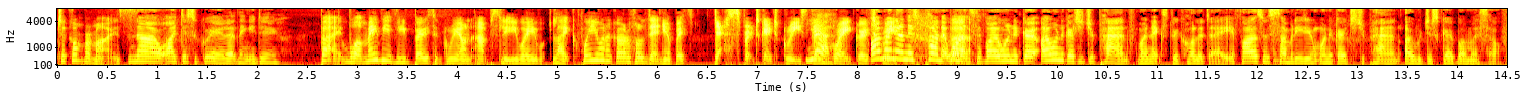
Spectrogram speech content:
to compromise. No, I disagree. I don't think you do. But well, maybe if you both agree on absolutely where you like where you want to go on holiday and you're both desperate to go to Greece, then great, go to I'm Greece. only on this planet But- once. If I want to go, I want to go to Japan for my next big holiday. If I was with somebody who didn't want to go to Japan, I would just go by myself.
